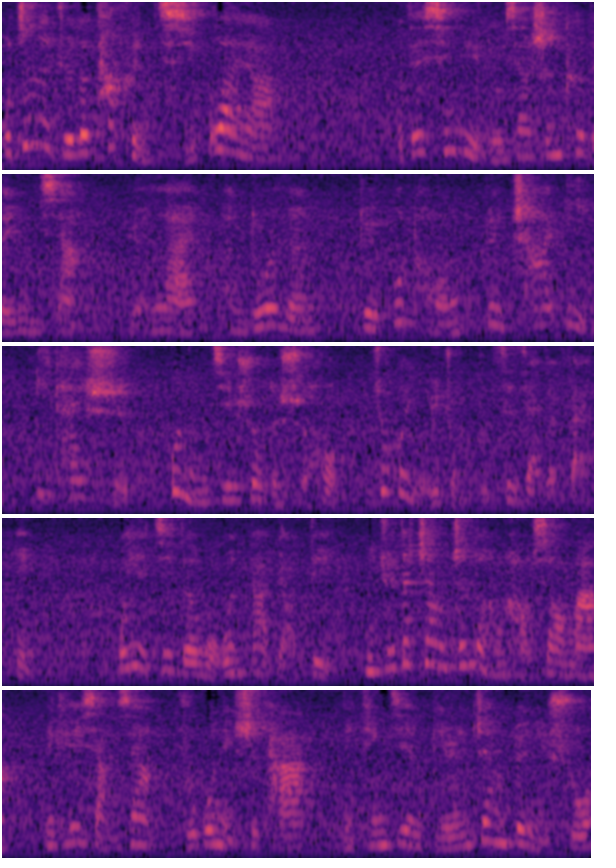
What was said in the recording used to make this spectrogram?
我真的觉得他很奇怪啊！”我在心里留下深刻的印象。原来很多人对不同、对差异，一开始不能接受的时候，就会有一种不自在的反应。我也记得我问大表弟：“你觉得这样真的很好笑吗？”你可以想象，如果你是他，你听见别人这样对你说，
